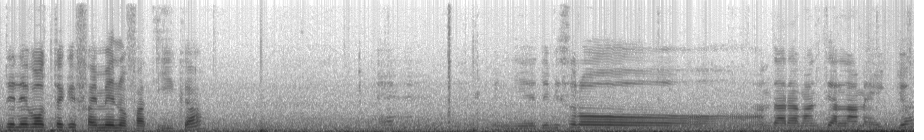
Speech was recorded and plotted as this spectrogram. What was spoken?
delle volte che fai meno fatica, devi solo andare avanti alla meglio.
